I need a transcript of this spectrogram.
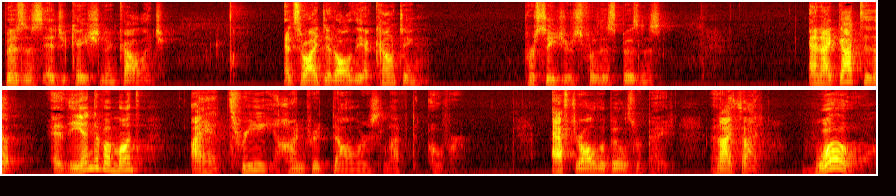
business education in college. And so I did all the accounting procedures for this business. And I got to the, at the end of a month, I had $300 left over after all the bills were paid. And I thought, whoa,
